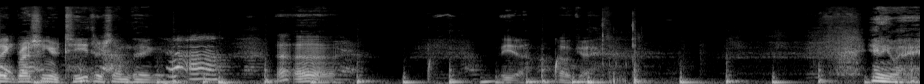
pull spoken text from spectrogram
Like brushing your teeth or something. Uh-uh. Uh-uh. Yeah, okay. Anyway,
